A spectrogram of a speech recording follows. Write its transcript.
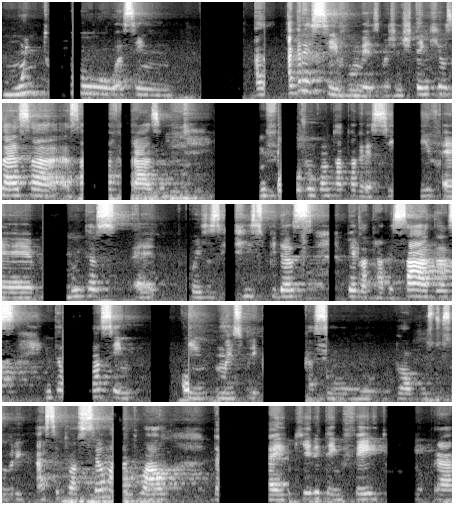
muito assim agressivo mesmo. A gente tem que usar essa, essa frase. Enfim, houve um contato agressivo, é, muitas é, coisas ríspidas, perdas atravessadas. Então, assim, uma explicação do Augusto sobre a situação atual da, que ele tem feito para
